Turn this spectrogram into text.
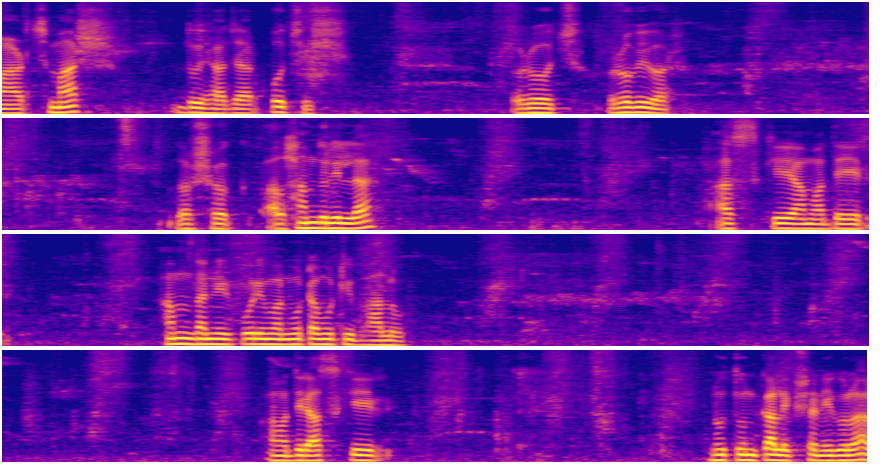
মার্চ মাস দুই হাজার পঁচিশ, রোজ রবিবার। দর্শক, আলহামদুলিল্লাহ, আজকে আমাদের আমদানির পরিমাণ মোটামুটি ভালো। আমাদের আজকের নতুন কালেকশান এগুলা।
